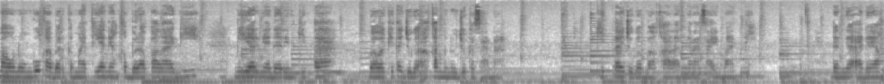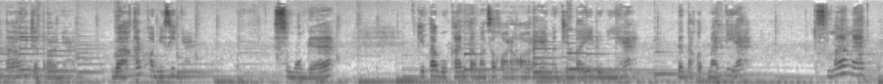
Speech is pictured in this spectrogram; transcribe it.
Mau nunggu kabar kematian yang keberapa lagi biar nyadarin kita bahwa kita juga akan menuju ke sana. Kita juga bakalan ngerasain mati. Dan gak ada yang tahu jadwalnya, bahkan kondisinya. Semoga kita bukan termasuk orang-orang yang mencintai dunia dan takut mati ya. Semangat!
